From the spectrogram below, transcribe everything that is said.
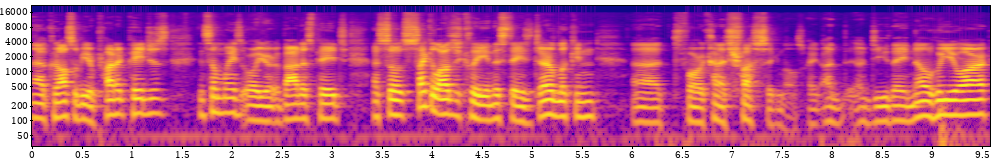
Uh, could also be your product pages in some ways, or your about us page. And so psychologically, in this stage, they're looking uh, for kind of trust signals, right? Uh, do they know who you are?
